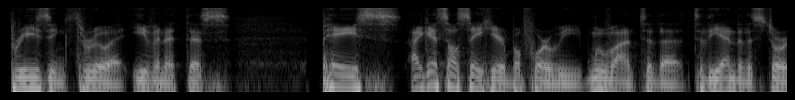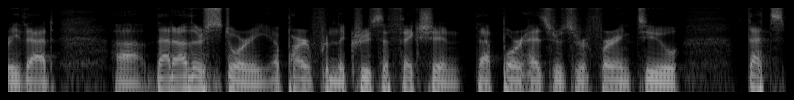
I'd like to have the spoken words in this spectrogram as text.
breezing through it even at this pace. I guess I'll say here before we move on to the to the end of the story that uh, that other story, apart from the crucifixion that Borges was referring to, that's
